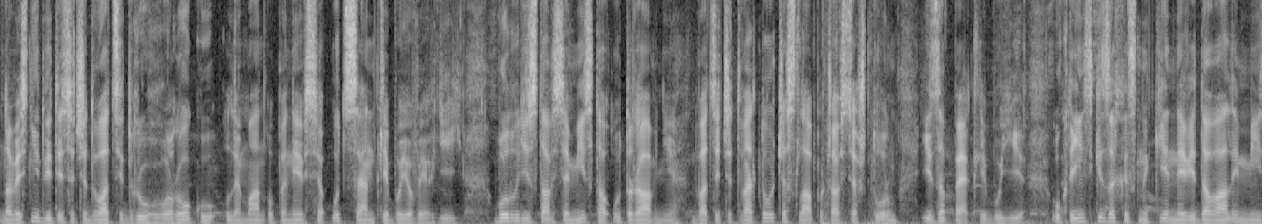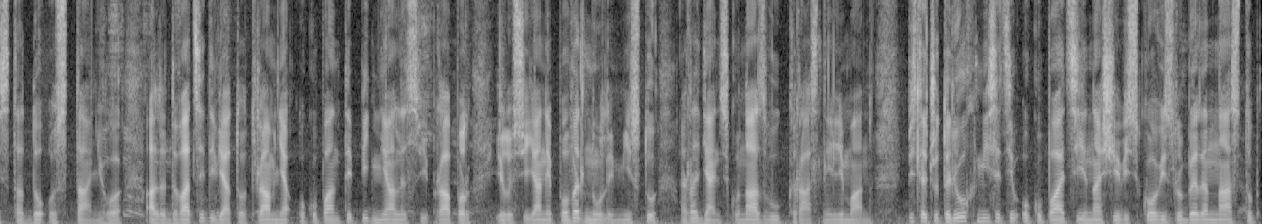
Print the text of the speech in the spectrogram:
Навесні 2022 року Лиман опинився у центрі бойових дій. Ворог дістався міста у травні. 24 числа почався штурм і запеклі бої. Українські захисники не віддавали міста до останнього, але 29 травня окупанти підняли свій прапор, і росіяни повернули місту радянську назву Красний Ліман. Після чотирьох місяців окупації наші військові зробили наступ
